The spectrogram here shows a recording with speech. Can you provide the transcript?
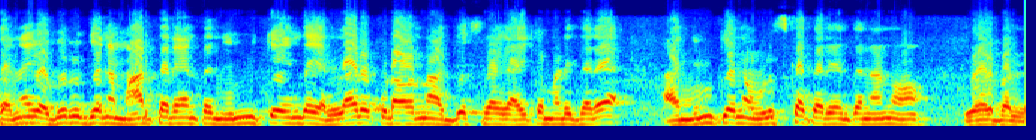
ಚೆನ್ನಾಗಿ ಅಭಿವೃದ್ಧಿಯನ್ನು ಮಾಡ್ತಾರೆ ಅಂತ ನಂಬಿಕೆಯಿಂದ ಎಲ್ಲರೂ ಕೂಡ ಅವ್ರನ್ನ ಅಧ್ಯಕ್ಷರಾಗಿ ಆಯ್ಕೆ ಮಾಡಿದ್ದಾರೆ. ಆ ನಂಬಿಕೆಯನ್ನು ಉಳಿಸ್ಕೊತಾರೆ ಅಂತ ನಾನು ಹೇಳ್ಬಲ್ಲೆ.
